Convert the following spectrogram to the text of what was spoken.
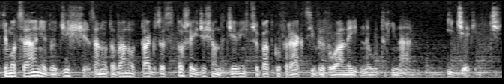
W tym oceanie do dziś zanotowano także 169 przypadków reakcji wywołanej neutrinami. I 9.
